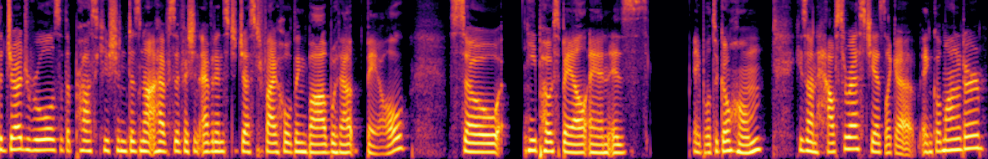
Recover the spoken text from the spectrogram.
The judge rules that the prosecution does not have sufficient evidence to justify holding Bob without bail. So he posts bail and is able to go home. He's on house arrest. He has like a ankle monitor.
